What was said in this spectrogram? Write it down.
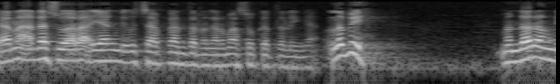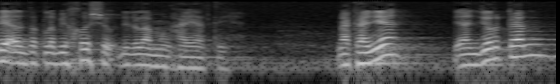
Karena ada suara yang diucapkan terdengar masuk ke telinga. Lebih mendorong dia untuk lebih khusyuk di dalam menghayati. Makanya dianjurkan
